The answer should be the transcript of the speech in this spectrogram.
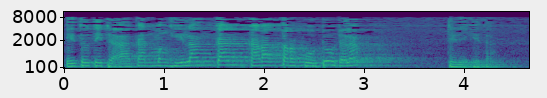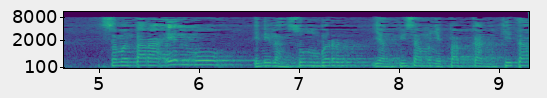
itu tidak akan menghilangkan karakter bodoh dalam diri kita. Sementara ilmu inilah sumber yang bisa menyebabkan kita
